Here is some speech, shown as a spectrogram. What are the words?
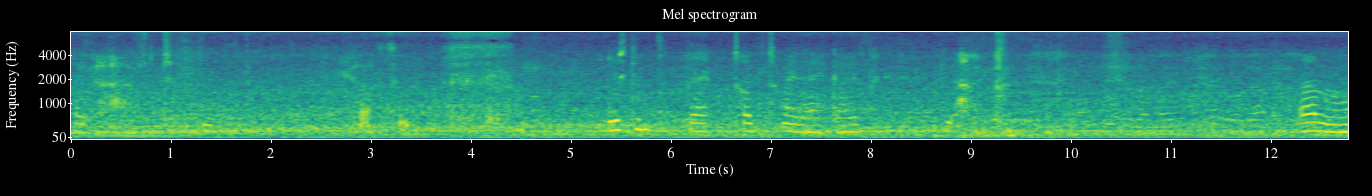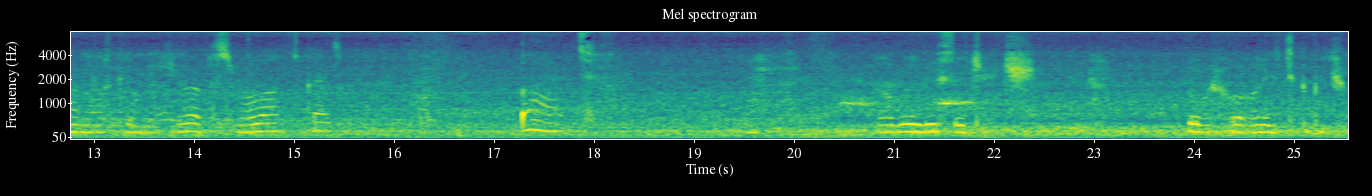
I have to. I have to. Just come back, talk to my dad, guys. I don't know what else can be here of small ones, guys. But I will lose the church. Over I need to take a picture.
